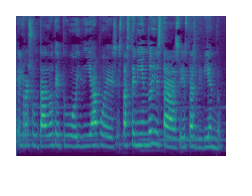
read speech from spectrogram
el resultado que tú hoy día pues estás teniendo y estás, y estás viviendo.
